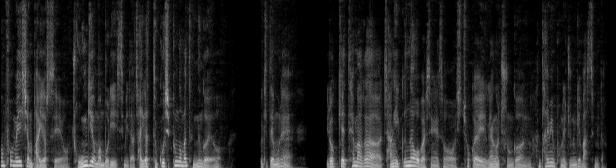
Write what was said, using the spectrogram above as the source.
컨포메이션 바이어스예요. 좋은 기억만 머리에 있습니다. 자기가 듣고 싶은 것만 듣는 거예요. 그렇기 때문에 이렇게 테마가 장이 끝나고 발생해서 시초가에 영향을 주는 건 한 타이밍 보내주는 게 맞습니다.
